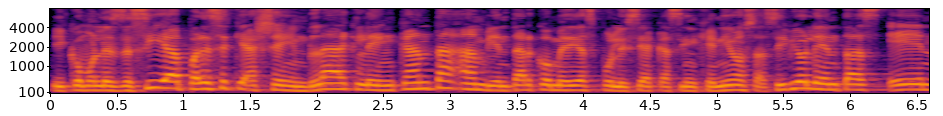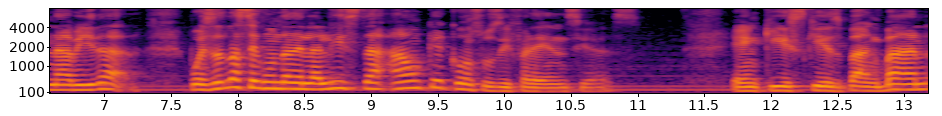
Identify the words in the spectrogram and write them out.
Y como les decía, parece que a Shane Black le encanta ambientar comedias policíacas ingeniosas y violentas en Navidad, pues es la segunda de la lista aunque con sus diferencias. En Kiss Kiss Bang Bang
